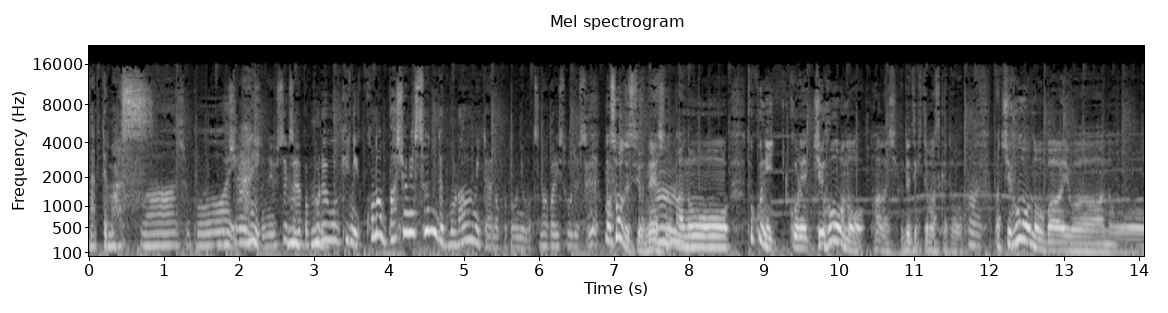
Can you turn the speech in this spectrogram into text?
なってます。わあすごい。面白いですね、吉崎さんやっぱこれを機にこの場所に住んでもらうみたいなことにもつながりそうですね。まあ、そうですよね、そあのー特にこれ地方の話が出てきてますけど、まあ、地方の場合はあのー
